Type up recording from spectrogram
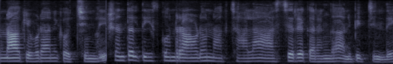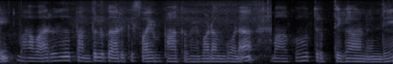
నాకు ఇవ్వడానికి వచ్చింది. అక్షంతలు తీసుకొని రావడం నాకు చాలా ఆశ్చర్యకరంగా అనిపించింది. మా వారు పంతులు గారికి స్వయం పాకం ఇవ్వడం కూడా మాకు తృప్తిగా ఉంది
